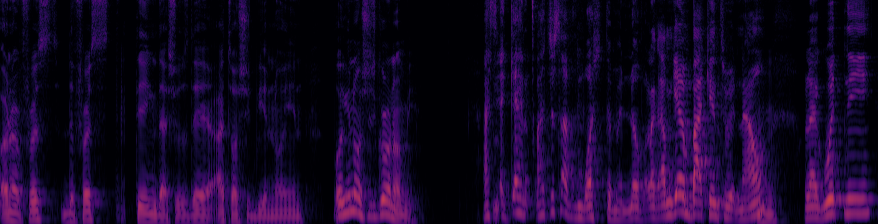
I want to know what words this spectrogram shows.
On her first, the first thing that she was there, I thought she'd be annoying, but you know she's grown on me. I see, again, I just haven't watched them enough. Like I'm getting back into it now. Mm-hmm. Like Whitney,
